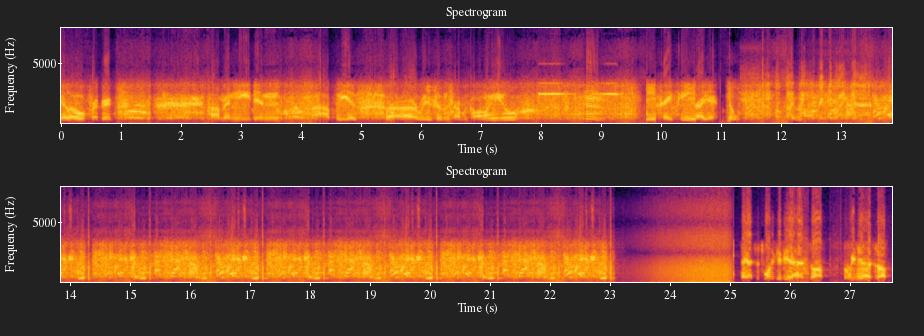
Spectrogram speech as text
Hello, Frederick. I'm in need in obvious uh, reasons I'm calling you. Hmm. SAP, are you? Nope. I hope I called at the right time. Hey, I just want to give you a heads up. You a heads up.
